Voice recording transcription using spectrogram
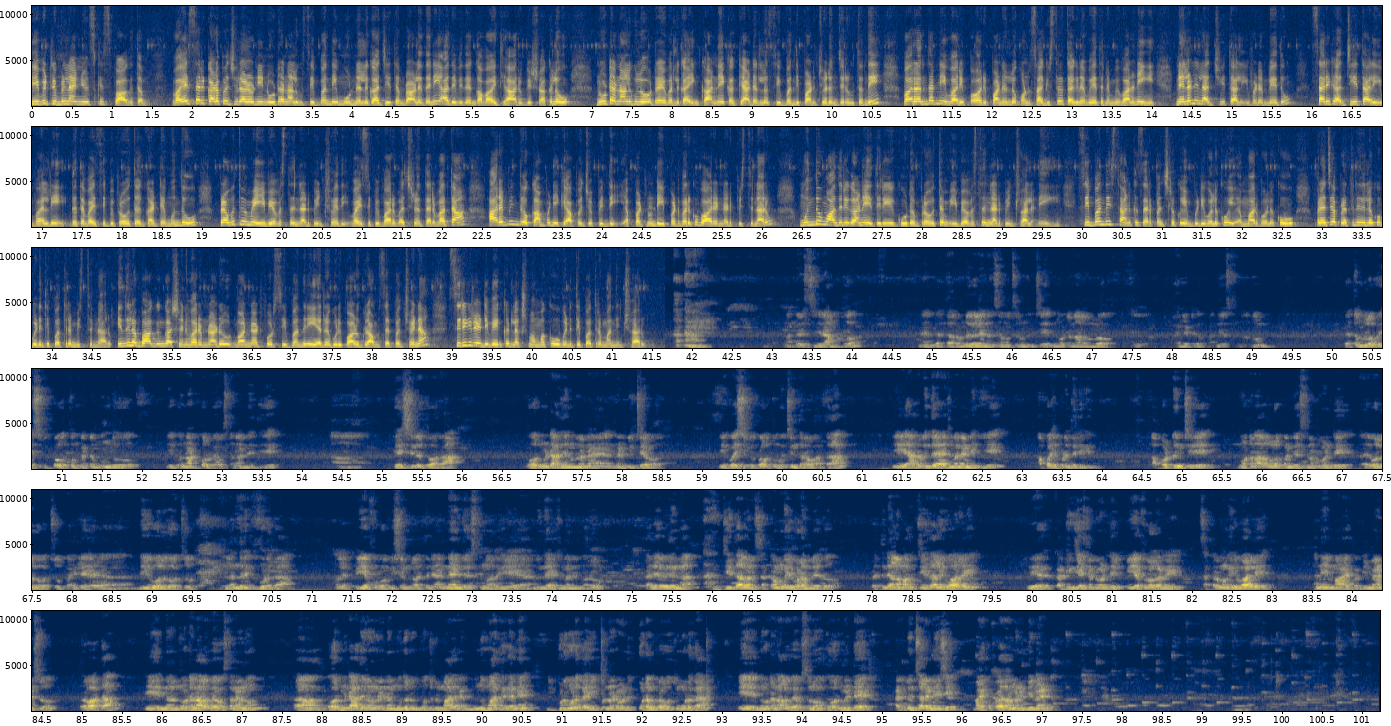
TV triple nine న్యూస్కి స్వాగతం. వైఎస్ఆర్ కడప జిల్లాలోని నూట నాలుగు సిబ్బంది మూడు నెలలుగా జీతం రాలేదని అదేవిధంగా వైద్య ఆరోగ్య శాఖలో నూట నాలుగులో డ్రైవర్లుగా ఇంకా అనేక క్యాడర్లో సిబ్బంది పనిచేయడం జరుగుతుంది. వారందరినీ వారి వారి పనుల్లో కొనసాగిస్తూ తగిన వేతనం ఇవ్వాలని నెల నెల జీతాలు ఇవ్వడం లేదు. సరిగా జీతాలు ఇవ్వాలని గత వైసీపీ ప్రభుత్వం కంటే ముందు ప్రభుత్వమే ఈ వ్యవస్థను నడిపించేది. వైసీపీ వారు వచ్చిన తర్వాత అరబిందో కంపెనీకి అప్పజొప్పింది. ఎప్పటి నుండి ఇప్పటి వరకు వారే నడిపిస్తున్నారు. ముందు మాదిరిగానే తిరిగి కూటమి ప్రభుత్వం ఈ వ్యవస్థను నడిపించాలని సిబ్బంది స్థానిక సర్పంచ్లకు ఎంపీడీఓలకు ఎంఆర్ఓలకు ప్రజాప్రతినిధులకు వినతి పత్రం ఇస్తున్నారు. ఇందులో భాగంగా శనివారం నాడు వన్ నాట్ ఫోర్ సిబ్బందిని ఎర్రగుడిపాడు గ్రామ సర్పంచ్ అయిన సిరిగిరెడ్డి వెంకట లక్ష్మమ్మకు వినతి పత్రం అందించారు. నేను గత రెండు వేల ఎనిమిది సంవత్సరం నుంచి నూట నాలుగులో పైలట్గా పనిచేస్తున్నాను. గతంలో వైసీపీ ప్రభుత్వం కంటే ముందు ఈ వన్ నాట్ ఫోర్ వ్యవస్థ అనేది కేసీల ద్వారా గవర్నమెంట్ ఆధీనంలోనే నడిపించేవారు. ఈ వైసీపీ ప్రభుత్వం వచ్చిన తర్వాత ఈ అరవింద యాజమాన్యానికి అప్పచెప్పడం జరిగింది. అప్పటి నుంచి నూట నాలుగులో పనిచేస్తున్నటువంటి డ్రైవర్లు కావచ్చు పైలే డిఓలు కావచ్చు వీళ్ళందరికీ కూడా మళ్ళీ పిఎఫ్ విషయంలో అతని అన్యాయం చేస్తున్నారు ఈ అరవింద యాజమాన్యం వారు. అదేవిధంగా జీతాలను సక్రమంగా ఇవ్వడం లేదు. ప్రతి నెల మాకు జీతాలు ఇవ్వాలి. ఈ కటింగ్ చేసినటువంటి పిఎఫ్లో కానీ సక్రమంగా ఇవ్వాలి అని మా యొక్క డిమాండ్స్. తర్వాత ఈ నూట నాలుగు వ్యవస్థలను గవర్నమెంట్ ఆధీనంలోనే ముందు ముందు మాదిరి ముందు మాదిరిగానే ఇప్పుడు కూడా ఇప్పుడు ఉన్నటువంటి కూటమి ప్రభుత్వం కూడా ఈ నూట నాలుగు వ్యవస్థను గవర్నమెంటే నడిపించాలనేసి మా యొక్క ప్రధానమైన డిమాండ్.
